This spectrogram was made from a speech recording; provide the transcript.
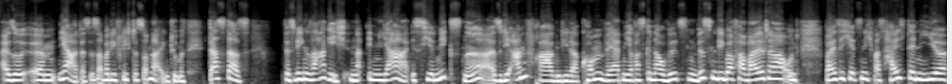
Also ähm, ja, das ist aber die Pflicht des Sondereigentümers. Dass das Deswegen sage ich, im Jahr ist hier nichts. Ne? Also die Anfragen, die da kommen, werden, ja, was genau willst du wissen, lieber Verwalter? Und weiß ich jetzt nicht, was heißt denn hier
